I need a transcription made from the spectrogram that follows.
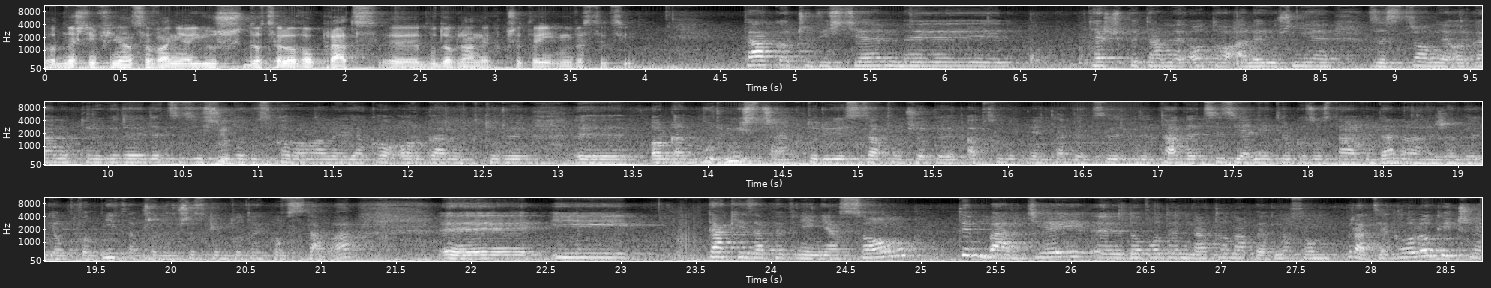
y, odnośnie finansowania już docelowo prac budowlanych przy tej inwestycji? Tak, oczywiście. My też pytamy o to, ale już nie ze strony organu, który wydaje decyzję środowiskową, ale jako organ, który, y, organ burmistrza, który jest za tym, żeby absolutnie ta, decy, ta decyzja nie tylko została wydana, ale żeby i obwodnica przede wszystkim tutaj powstała. Y, I takie zapewnienia są. Tym bardziej y, dowodem na to na pewno są prace geologiczne,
